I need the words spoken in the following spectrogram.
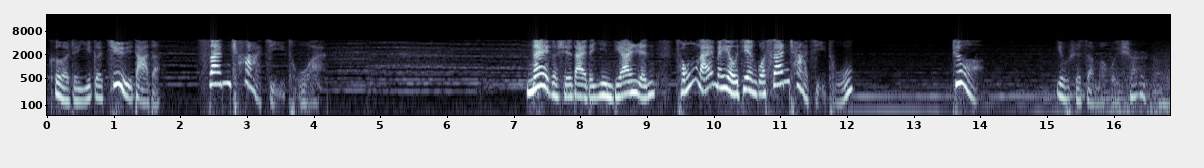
刻着一个巨大的三叉戟图案。那个时代的印第安人从来没有见过三叉戟图，这又是怎么回事呢？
